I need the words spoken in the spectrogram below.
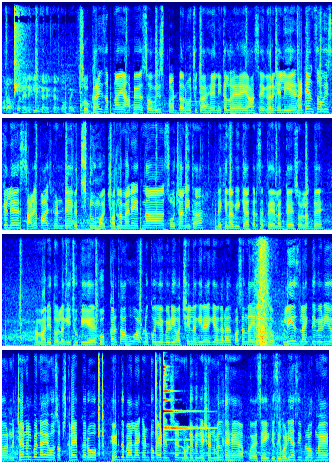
और आपको डायरेक्टली कनेक्ट करता हूँ बाइक सो गाइज़ अपना यहाँ पे सर्विस पार्ट डन हो चुका है, निकल रहे हैं यहाँ से घर के लिए। सेकेंड सर्विस के लिए साढ़े घंटे इट्स टू मच मतलब मैंने इतना सोचा नहीं था, लेकिन अभी क्या कर सकते हैं? लग गए सो लग गए। हमारी तो लगी चुकी है। होप करता हूँ आप लोग को ये वीडियो। अच्छी लगी रहेगी, अगर पसंद आई रहेगी तो please like the video channel पे नए हो सब्सक्राइब करो। Hit the bell icon to get instant notification मिलते हैं आपको ऐसे ही किसी बढ़िया सी ब्लॉग में।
